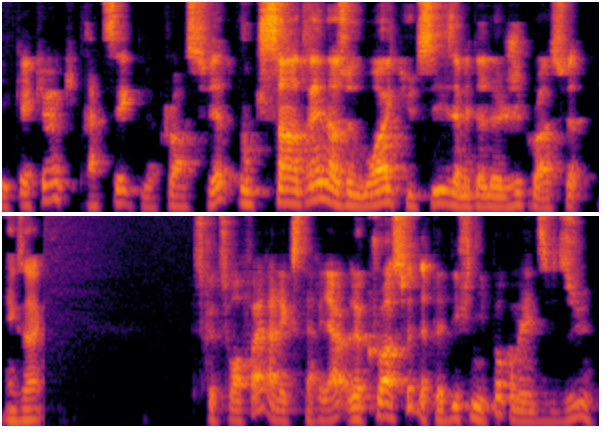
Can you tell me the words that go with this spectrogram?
T'es quelqu'un qui pratique le crossfit ou qui s'entraîne dans une boîte qui utilise la méthodologie crossfit. Exact. Ce que tu vas faire à l'extérieur, le crossfit ne te définit pas comme individu.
